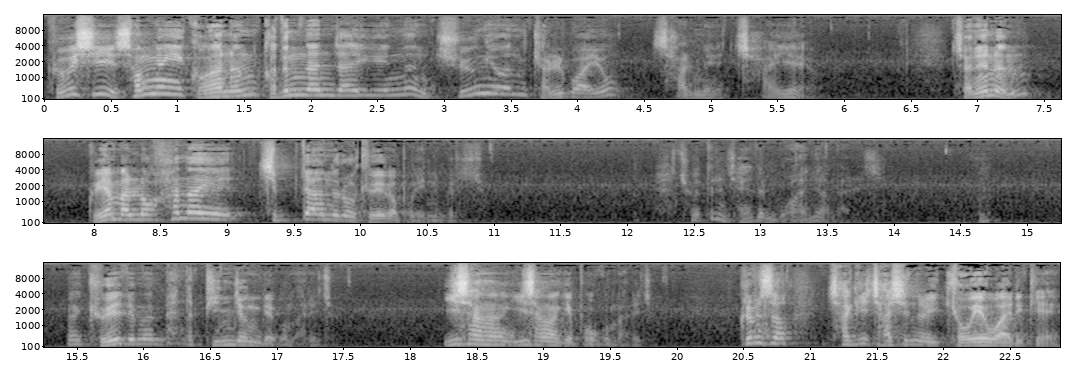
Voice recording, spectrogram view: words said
그것이 성령이 거하는 거듭난 자에게 있는 중요한 결과요, 삶의 차이예요. 전에는 그야말로 하나의 집단으로 교회가 보이는 것이죠. 저들은 쟤네들 뭐하냐 말이지. 응? 교회 되면 맨날 빈정대고 말이죠. 이상하, 이상하게 보고 말이죠. 그러면서 자기 자신을 교회와 이렇게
